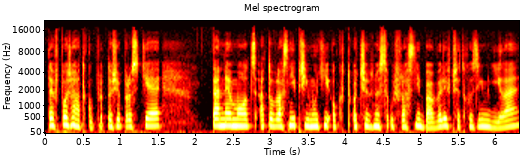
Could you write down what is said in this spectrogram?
To je v pořádku, protože prostě ta nemoc a to vlastně přijmutí, o, o čem jsme se už vlastně bavili v předchozím díle,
